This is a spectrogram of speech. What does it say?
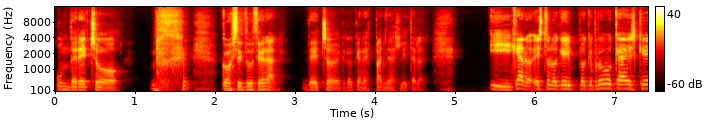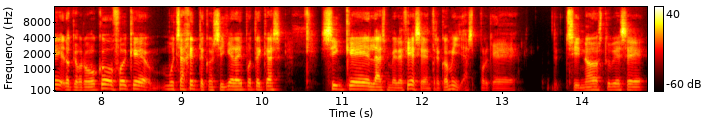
un derecho constitucional. De hecho, creo que en España es literal. Y claro, esto lo que, lo que provoca es que, lo que provocó fue que mucha gente consiguiera hipotecas sin que las mereciese, entre comillas, porque si no estuviese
